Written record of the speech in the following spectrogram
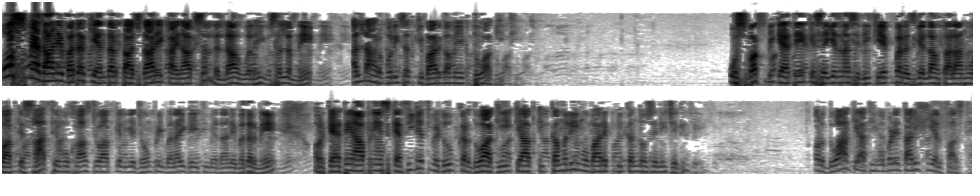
उस मैदान बदर के अंदर ताजदार कायनात सल्लल्लाहु अलैहि वसल्लम ने अल्लाह रब्बुल इज़्ज़त की बारगाह में एक दुआ की थी। उस वक्त भी कहते हैं कि सैयदना सिद्दीकी अकबर रज़ी अल्लाह तला आपके साथ थे, वो खास जो आपके लिए झोंपड़ी बनाई गई थी मैदान बदर में, और कहते हैं आपने इस कैफियत में डूबकर दुआ की कि आपकी कमली मुबारक भी कंधों से नीचे गिर गई। और दुआ क्या थी, वो बड़े तारीखी अल्फाज थे।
